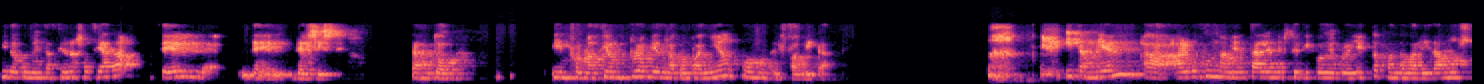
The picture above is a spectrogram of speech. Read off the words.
y documentación asociada del, del, sistema, tanto información propia de la compañía como del fabricante. Y también algo fundamental en este tipo de proyectos, cuando validamos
